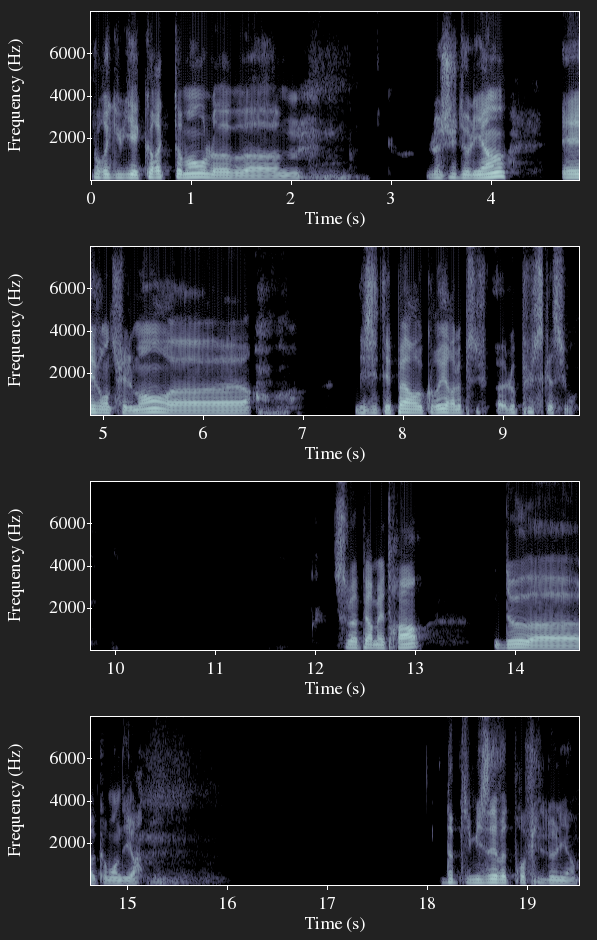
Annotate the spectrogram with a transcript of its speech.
pour aiguiller correctement le, le jus de lien et éventuellement, n'hésitez pas à recourir à l'obfuscation. Cela permettra de, comment dire? D'optimiser votre profil de lien.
